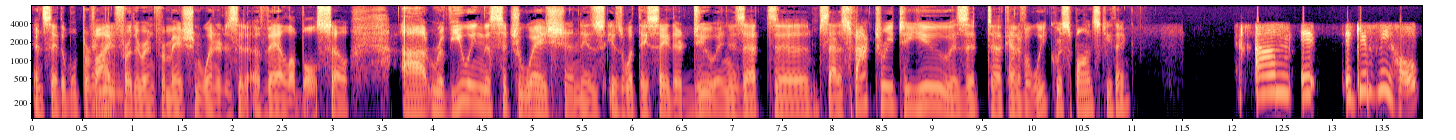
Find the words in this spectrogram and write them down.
and say that we'll provide mm-hmm. further information when it is available. So, uh, reviewing the situation is is what they say they're doing. Is that uh, satisfactory to you? Is it uh, kind of a weak response? Do you think? Um, it it gives me hope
